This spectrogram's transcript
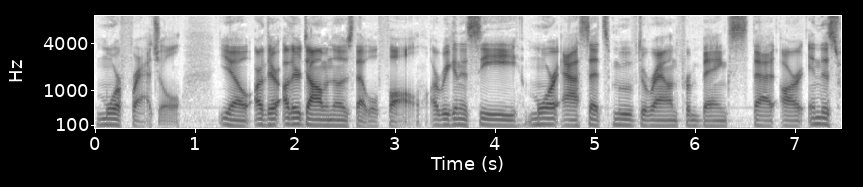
more fragile you know are there other dominoes that will fall? Are we going to see more assets moved around from banks that are in this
